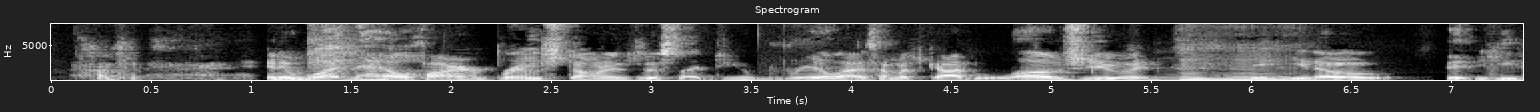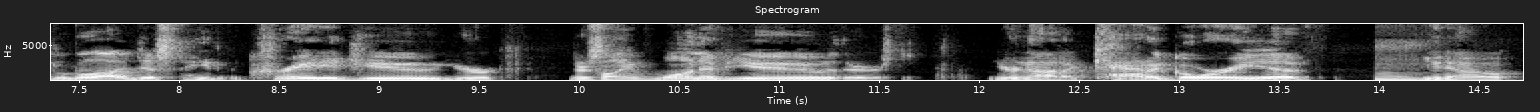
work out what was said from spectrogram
and it wasn't hellfire and brimstone. It's just like, do you realize how much God loves you? And, mm-hmm. you know, it, he lo- just, he created you. You're, there's only one of you. There's, you're not a category of, Mm. You know,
